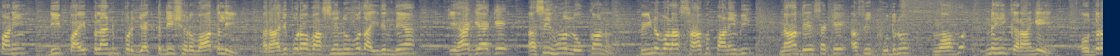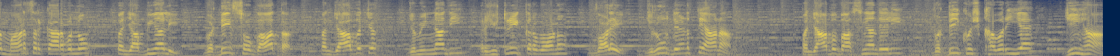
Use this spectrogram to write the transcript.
ਪਾਣੀ ਦੀ ਪਾਈਪਲਾਈਨ ਪ੍ਰੋਜੈਕਟ ਦੀ ਸ਼ੁਰੂਆਤ ਲਈ ਰਾਜਪੁਰਾ ਵਾਸੀਆਂ ਨੂੰ ਵਧਾਈ ਦਿੰਦਿਆਂ ਕਿਹਾ ਗਿਆ ਕਿ ਅਸੀਂ ਹੁਣ ਲੋਕਾਂ ਨੂੰ ਪੀਣ ਵਾਲਾ ਸਾਫ਼ ਪਾਣੀ ਵੀ ਨਾ ਦੇ ਸਕੇ, ਅਸੀਂ ਖੁਦ ਨੂੰ ਮੁਆਫ ਨਹੀਂ ਕਰਾਂਗੇ। ਉਧਰ ਮਾਨ ਸਰਕਾਰ ਵੱਲੋਂ ਪੰਜਾਬੀਆਂ ਲਈ ਵੱਡੀ ਸੌਗਾਤ ਪੰਜਾਬ ਵਿੱਚ ਜ਼ਮੀਨਾਂ ਦੀ ਰਜਿਸਟਰੀ ਕਰਵਾਉਣ ਵਾਲੇ ਜ਼ਰੂਰ ਦੇਣ ਧਿਆਨ ਪੰਜਾਬ ਵਾਸੀਆਂ ਦੇ ਲਈ ਵੱਡੀ ਖੁਸ਼ਖਬਰੀ ਹੈ। ਜੀ ਹਾਂ,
